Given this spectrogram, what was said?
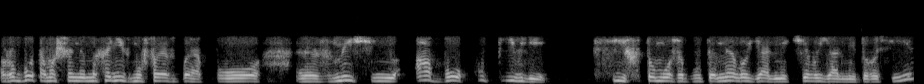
робота машини механізму ФСБ по е, знищенню або купівлі всіх, хто може бути нелояльний чи лояльний до Росії.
